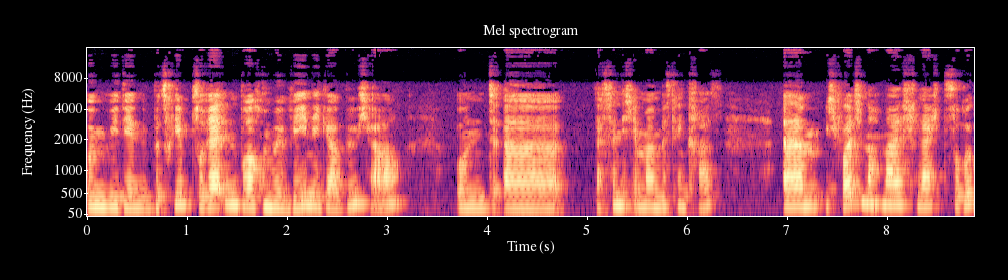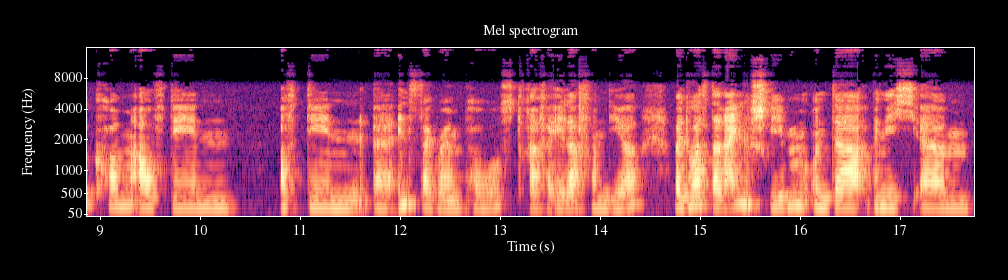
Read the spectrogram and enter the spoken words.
irgendwie den Betrieb zu retten, brauchen wir weniger Bücher. Und äh, das finde ich immer ein bisschen krass. Ähm, ich wollte nochmal vielleicht zurückkommen auf den, auf den äh, Instagram-Post, Raffaela, von dir, weil du hast da reingeschrieben und da bin ich, ähm,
